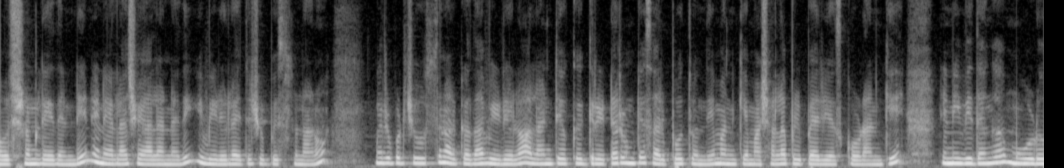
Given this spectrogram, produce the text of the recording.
అవసరం లేదండి. నేను ఎలా చేయాలన్నది ఈ వీడియోలో అయితే చూపిస్తున్నాను. మీరు ఇప్పుడు చూస్తున్నారు కదా వీడియోలో అలాంటి ఒక గ్రేటర్ ఉంటే సరిపోతుంది మనకి మసాలా ప్రిపేర్ చేసుకోవడానికి. నేను ఈ విధంగా మూడు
